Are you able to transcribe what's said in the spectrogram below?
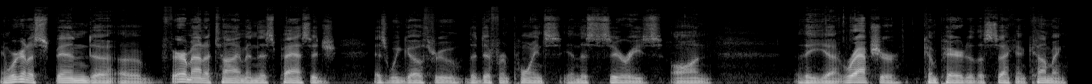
And we're going to spend a, a, fair amount of time in this passage as we go through the different points in this series on the uh, rapture compared to the second coming.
